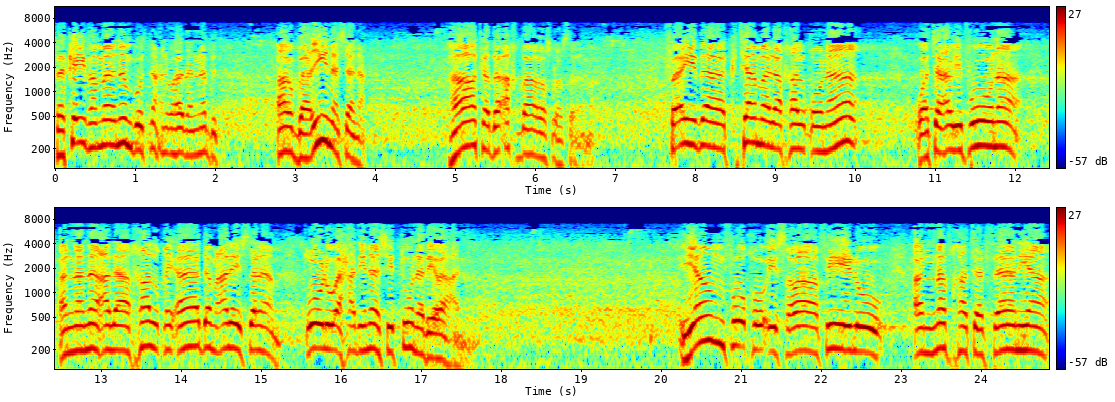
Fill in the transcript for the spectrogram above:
فكيف ما ننبت نحن هذا النبت أربعين سنة؟ هكذا أخبر الرسول صلى الله عليه وسلم. فإذا اكتمل خلقنا وتعرفون أننا على خلق آدم عليه السلام طول أحدنا ستون ذراعا. ينفخ إسرافيل النفخة الثانية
